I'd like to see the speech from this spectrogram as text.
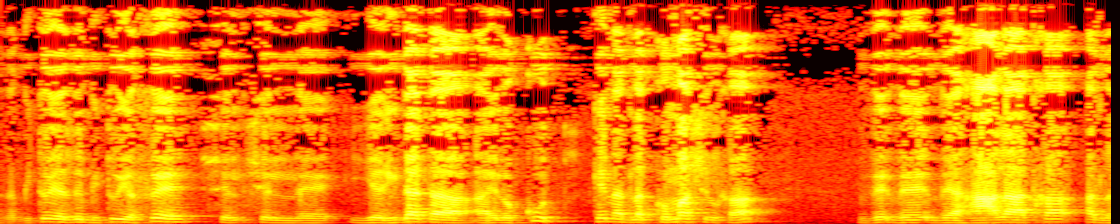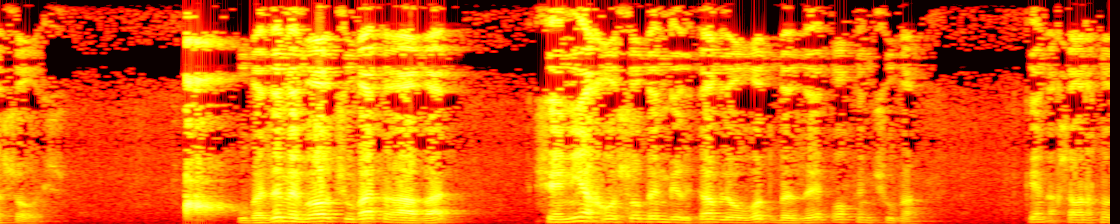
אז הביטוי הזה ביטוי יפה של, של אה, ירידת האלוקות, כן, עד לקומה שלך, והעלאתך עד לשורש. ובזה מבואר תשובת ראב"ד, שהניח ראשו בין ברכיו להורות בזה אופן תשובה. כן, עכשיו אנחנו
